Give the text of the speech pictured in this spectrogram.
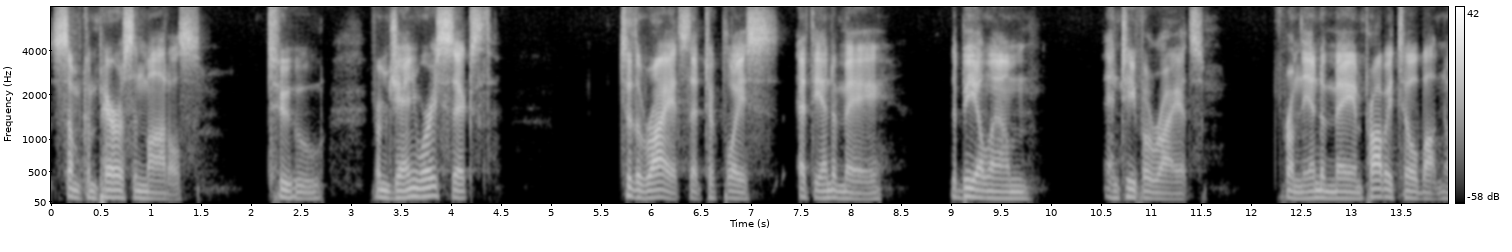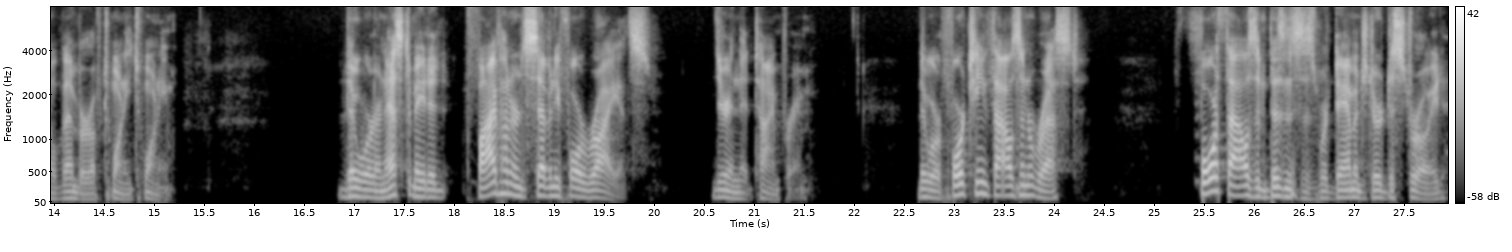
some comparison models to from January 6th to the riots that took place at the end of May, the BLM and Antifa riots from the end of May and probably till about November of 2020. There were an estimated 574 riots during that time frame. There were 14,000 arrests, 4,000 businesses were damaged or destroyed.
